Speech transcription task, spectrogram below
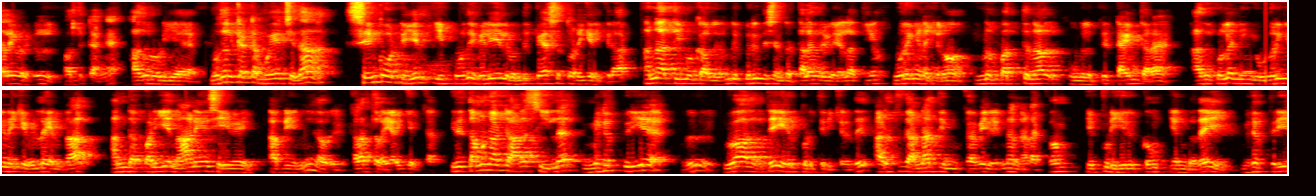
தலைவர்கள் வந்துட்டாங்க. அதனுடைய முதல் கட்ட முயற்சி தான் செங்கோட்டையன் இப்போது வெளியில் வந்து பேச தொடங்கி இருக்கிறார் அதிமுகவில் இருந்து பிரிந்து சென்ற தலைவர்கள் எல்லாத்தையும் ஒருங்கிணைக்கணும். இன்னும் பத்து நாள் உங்களுக்கு டைம் தரேன். அதுக்குள்ள நீங்க ஒருங்கிணைக்கவில்லை என்றால் அந்த பணியை நானே செய்வேன் அப்படின்னு அவர் களத்துல இறங்கியிருக்காரு. இது தமிழ்நாட்டு அரசியல மிகப்பெரிய ஒரு விவாதத்தை ஏற்படுத்தியிருக்கிறது. அடுத்தது அதிமுகவில் என்ன நடக்கும் எப்படி இருக்கும் என்பதை மிகப்பெரிய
